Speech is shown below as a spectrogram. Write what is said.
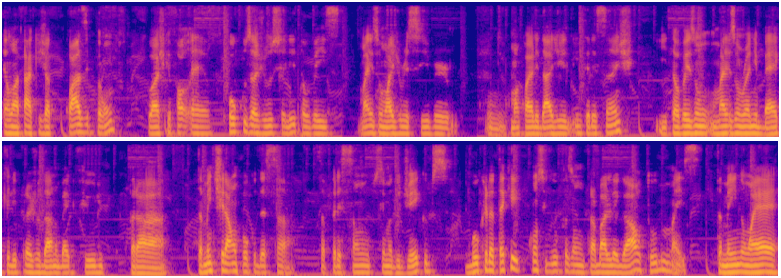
é um ataque já quase pronto. Eu acho que é, poucos ajustes ali, talvez mais um wide receiver com uma qualidade interessante e talvez um, mais um running back ali para ajudar no backfield para também tirar um pouco dessa, dessa, pressão em cima do Jacobs. Booker até que conseguiu fazer um trabalho legal, tudo, mas também não é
